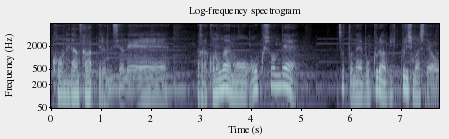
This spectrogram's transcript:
構値段下がってるんですよね。だからこの前もオークションでちょっとね僕らびっくりしましたよ。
